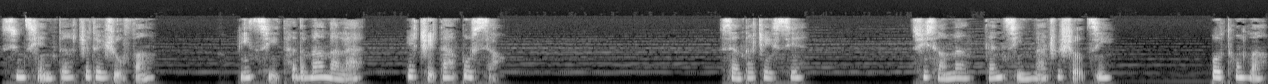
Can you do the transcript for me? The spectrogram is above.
胸前的这对乳房，比起她的妈妈来，也只大不小。想到这些。曲小曼赶紧拿出手机，拨通了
